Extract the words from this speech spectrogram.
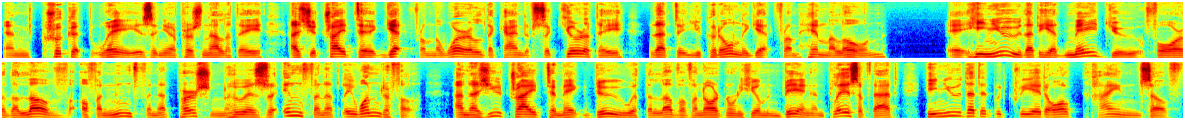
and crooked ways in your personality as you tried to get from the world the kind of security that you could only get from Him alone. Uh, he knew that He had made you for the love of an infinite person who is infinitely wonderful. And as you tried to make do with the love of an ordinary human being in place of that, he knew that it would create all kinds of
